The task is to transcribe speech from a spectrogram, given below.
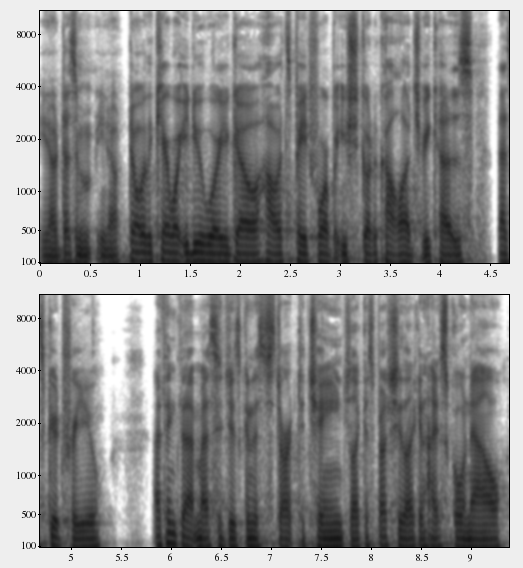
you know, doesn't you know, don't really care what you do, where you go, how it's paid for, but you should go to college because that's good for you. I think that message is going to start to change, like especially like in high school now.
